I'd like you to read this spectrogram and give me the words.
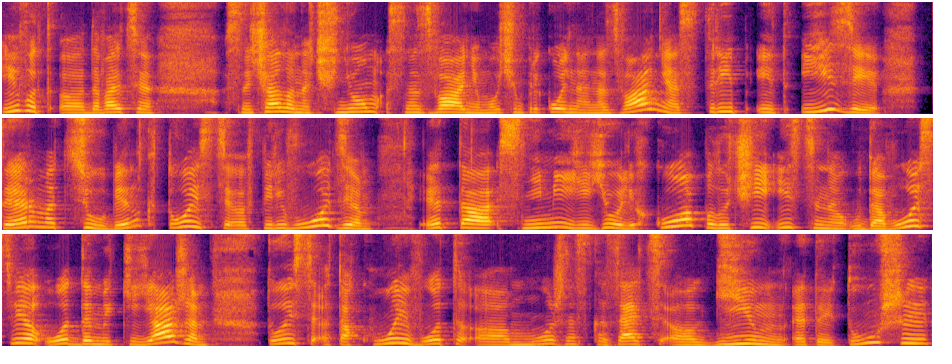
И вот э, давайте сначала начнем с названием. Очень прикольное название Strip It Easy Thermotubing, то есть э, в переводе это сними ее легко, получи истинное удовольствие от демакияжа. То есть такой вот, э, можно сказать, гимн этой туши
